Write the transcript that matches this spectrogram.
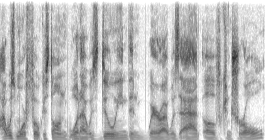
I was more focused on what I was doing than where I was at of control.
